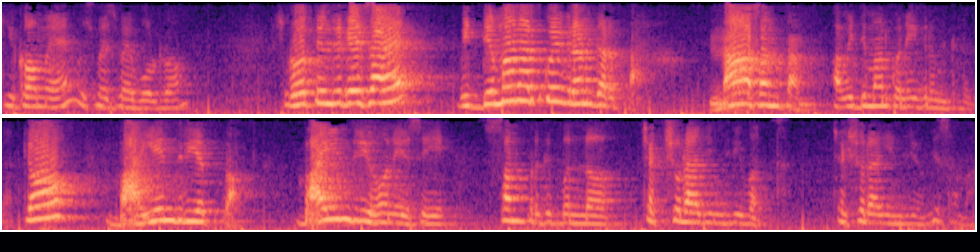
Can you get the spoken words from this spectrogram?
कि कौन है? उसमें से मैं बोल रहा हूँ। श्रोतेन्द्र कैसा है? विद्यमान अर्थ को ग्रहण करता है। ना संतम, अविद्यमान को नहीं ग्रहण करता। क्यों? बाह्यन्द्रिय बाह्य इंद्रिय होने से संप्रतिपन्न चक्षुराज इंद्रियवत चक्षुराज इंद्रियों के समान।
